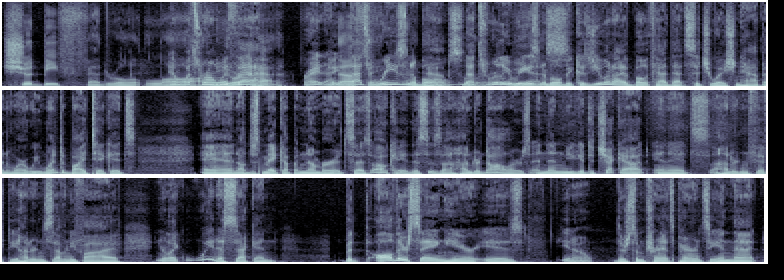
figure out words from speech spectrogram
should be federal law. And what's wrong New with York that? ha- right? That's reasonable. Absolutely. That's really reasonable Yes. because you and I have both had that situation happen where we went to buy tickets and I'll just make up a number. It says, okay, this is a hundred dollars. And then you get to checkout and it's 150, 175. And you're like, wait a second. But all they're saying here is, you know, there's some transparency in that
